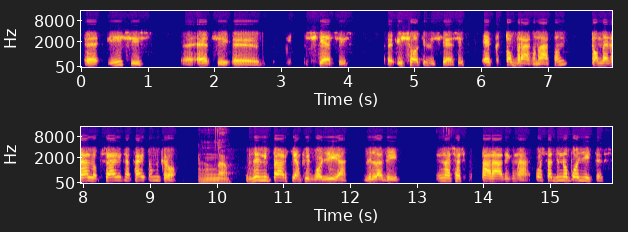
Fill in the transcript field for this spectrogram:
ε, ίσης ε, έτσι, ε, σχέσεις, ε, ισότιμης σχέσης, εκ των πραγμάτων το μεγάλο ψάρι θα φάει το μικρό. Ναι. Δεν υπάρχει αμφιβολία, δηλαδή, να σας παράδειγμα, Κωνσταντινοπολίτες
